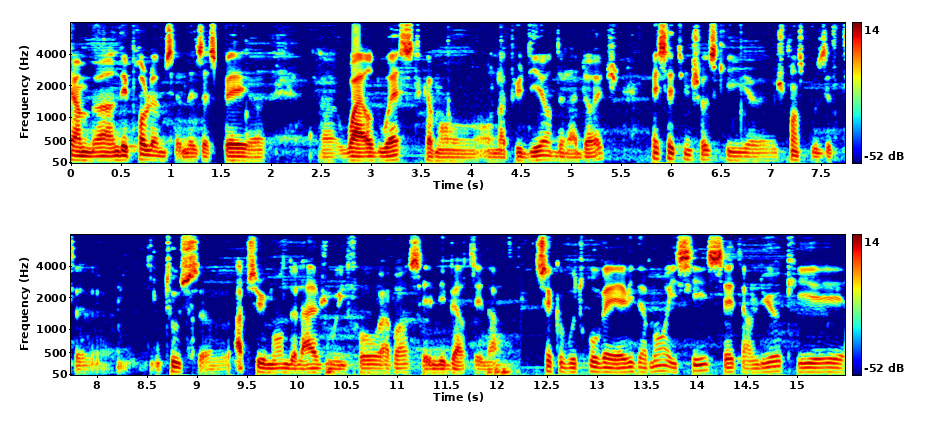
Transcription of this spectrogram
un, des problèmes, c'est un des aspects euh, euh Wild West, comme on, on, a pu dire, de la Deutsche. Et c'est une chose qui, je pense que vous êtes tous absolument de l'âge où il faut avoir ces libertés-là. Ce que vous trouvez évidemment ici, c'est un lieu qui est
